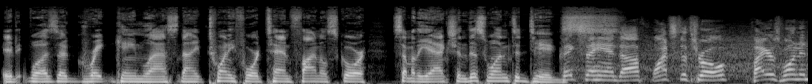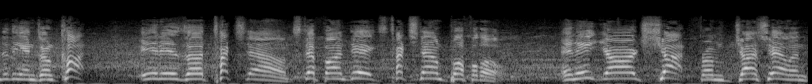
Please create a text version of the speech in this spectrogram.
It was a great game last night. 24-10 final score. Some of the action. This one to Diggs. Takes the handoff, wants to throw, fires one into the end zone. Caught. It is a touchdown. Stefon Diggs, touchdown Buffalo. An eight-yard shot from Josh Allen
